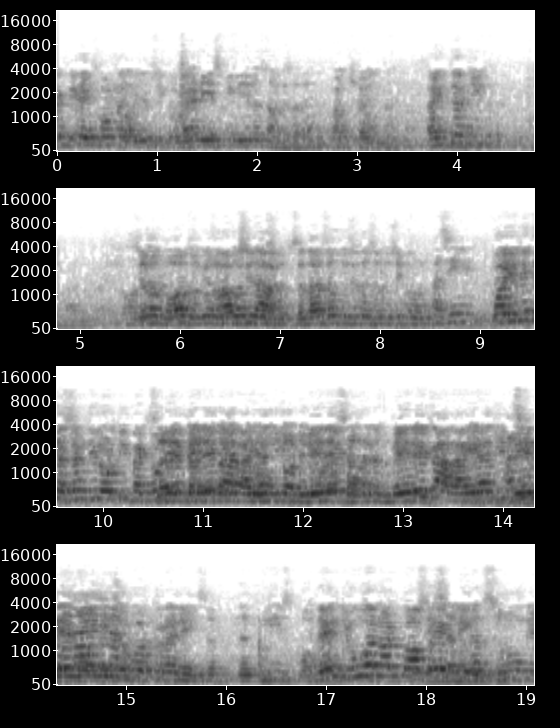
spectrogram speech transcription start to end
ਅੱਗੇ ਕੌਣ ਹੈ ਜੀ। ਤੁਸੀਂ ਕੌਣ? ਮੈਂ ਡੀਐਸਪੀ ਵਿਜੀਲੈਂਸ ਆਫਿਸਰ ਹਾਂ ਅੱਛਾ ਜੀ। ਇੱਧਰ ਜੀ ਚਲੋ ਬਹੁਤ ਹੋ ਗਿਆ ਹੁਣ ਤੁਸੀਂ ਦੱਸੋ ਸਰਦਾਰ ਸਾਹਿਬ ਤੁਸੀਂ ਦੱਸੋ ਤੁਸੀਂ ਕੌਣ ਅਸੀਂ ਕੋਈ ਨਹੀਂ ਦੱਸਣ ਦੀ ਲੋੜ ਨਹੀਂ ਬੈਠੋ Sir, ਮੇਰੇ ਮੇਰੇ ਘਰ ਆਏ ਆ ਜੀ ਤੁਹਾਡੇ ਮੇਰੇ ਸਾਡੇ- ਮੇਰੇ ਘਰ ਆਏ ਆ ਜੀ ਅਸੀਂ ਮੇਰੇ ਮਿਲਣਾ ਹੈ ਜੀ ਨਾ। ਸਪੋਰਟਰ ਨੇ sir then please call then you are not cooperating ਸੁਣੋਗੇ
